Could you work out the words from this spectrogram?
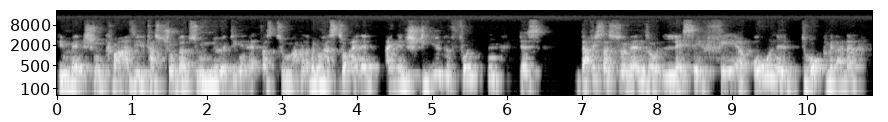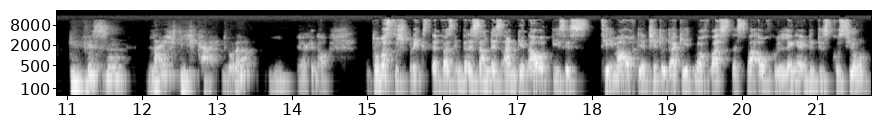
die Menschen quasi fast schon dazu nötigen, etwas zu machen. Aber du hast so einen, einen Stil gefunden des darf ich das so nennen, so laissez-faire, ohne Druck, mit einer gewissen Leichtigkeit, oder? Mhm. Ja, genau. Thomas, du sprichst etwas Interessantes an. Genau dieses Thema, auch der Titel, da geht noch was, das war auch länger in der Diskussion.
